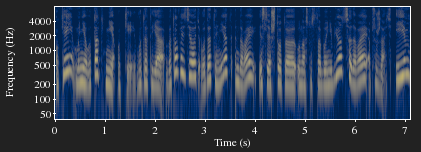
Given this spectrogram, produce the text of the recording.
окей, мне вот так не окей. Вот это я готова сделать, вот это нет. Давай, если что-то у нас тут с тобой не бьется, давай обсуждать. И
